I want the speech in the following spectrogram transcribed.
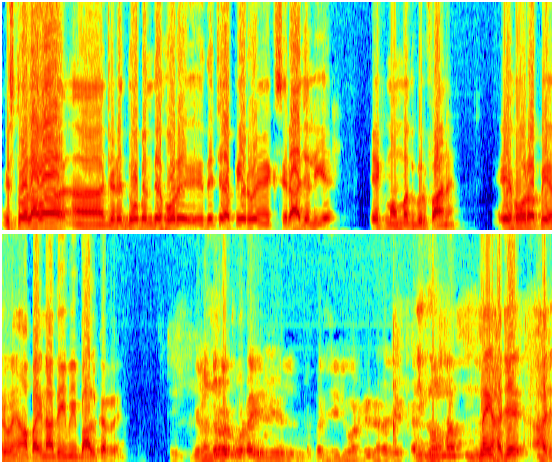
ਇਸ ਤੋਂ ਇਲਾਵਾ ਜਿਹੜੇ ਦੋ ਬੰਦੇ ਹੋਰ ਇਹਦੇ ਚ ਅਪੀਅਰ ਹੋਏ ਹੈ ਇੱਕ ਸਿਰਾਜ ਅਲੀ ਹੈ ਇੱਕ ਮੁਹੰਮਦ ਗੁਰਫਾਨ ਹੈ। ਇਹ ਹੋਰ ਅਪੀਅਰ ਹੋਏ ਆਪਾਂ ਇਹਨਾਂ ਦੀ ਵੀ ਬਾਲ ਕਰ ਰਹੇ ਹਾਂ। ਜਲੰਧਰ ਰਿਪੋਰਟ ਆਈ ਜੀ ਲੈਬੋਰਟਰੀ ਵਗੈਰਾ ਜੇ ਨਹੀਂ ਹਜੇ ਹਜੇ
